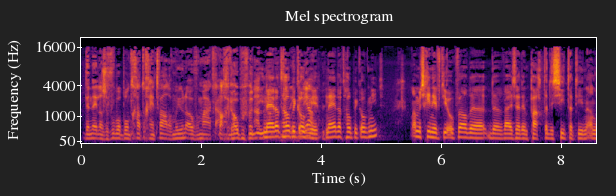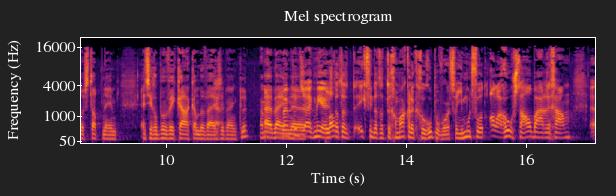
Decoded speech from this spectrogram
de Nederlandse Voetbalbond gaat toch geen 12 miljoen overmaken? Mag ik hopen van niet. Nee, dat hoop ik ook niet. Nee, dat hoop ik ook niet. Maar misschien heeft hij ook wel de, de wijsheid in pacht dat hij ziet dat hij een andere stap neemt. En zich op een WK kan bewijzen Ja. bij een club. Maar Eh, mijn, bij mijn een, punt is eh, eigenlijk meer is dat het, ik vind dat het te gemakkelijk geroepen wordt. Van je moet voor het allerhoogste haalbare gaan. Eh,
